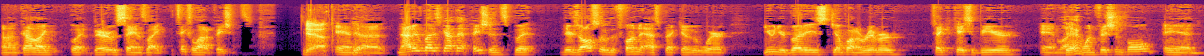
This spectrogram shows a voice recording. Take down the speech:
Um, kind of like what Barry was saying is like, it takes a lot of patience. Yeah. And Yeah. uh, not everybody's got that patience, but there's also the fun aspect of it where you and your buddies jump on a river, take a case of beer and like Yeah. one fishing pole, and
